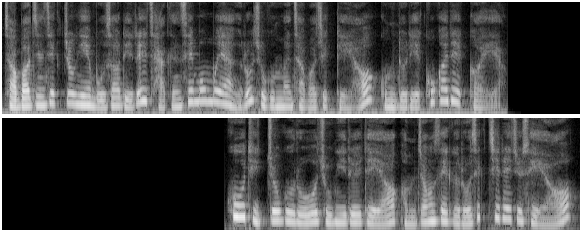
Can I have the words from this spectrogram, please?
접어진 색종이의 모서리를 작은 세모 모양으로 조금만 접어줄게요. 곰돌이의 코가 될 거예요. 코 뒤쪽으로 종이를 대어 검정색으로 색칠해주세요.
